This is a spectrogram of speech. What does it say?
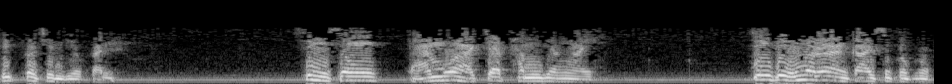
พิตรก็เช่นเดียวกัน ซึ่งทรง ถามว่าจะทำยังไงจึงเห็นว่าร่างกายสกปรก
